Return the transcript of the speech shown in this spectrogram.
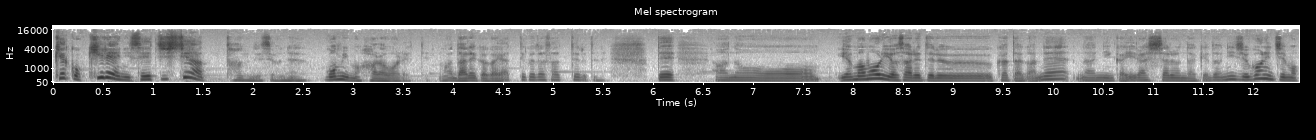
結構綺麗に整地してあったんですよね。ゴミも払われて。まあ、誰かがやってくださってるってねであのー、山盛りをされてる方がね何人かいらっしゃるんだけど25日も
